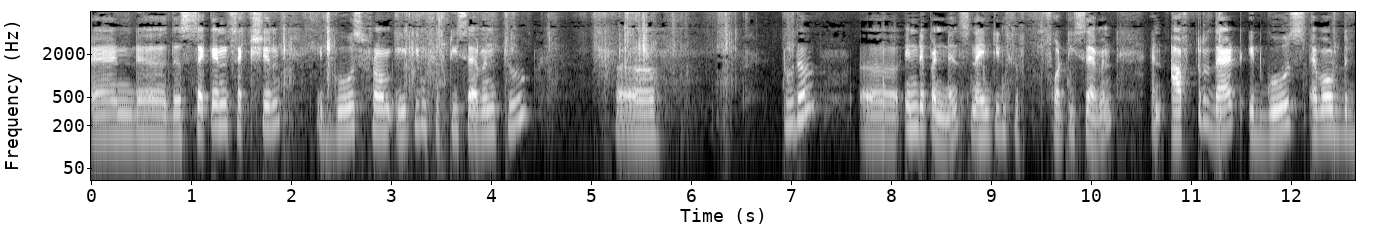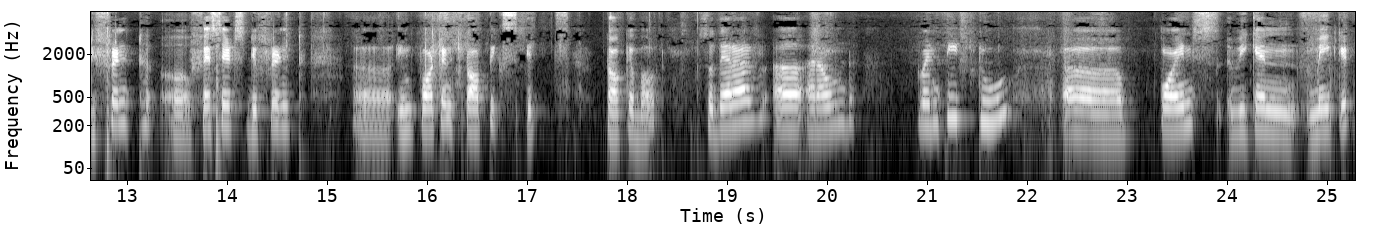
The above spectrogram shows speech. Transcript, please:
and uh, the second section it goes from 1857 to uh, to the uh, independence 1947 and after that it goes about the different uh, facets different uh, important topics it talk about. So there are uh, around 22 uh, points we can make it.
